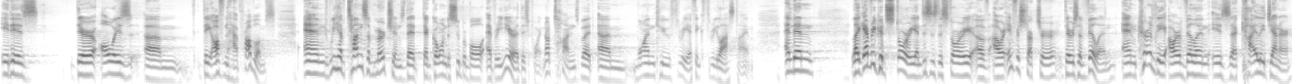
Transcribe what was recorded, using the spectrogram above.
it is, they're always, um, they often have problems. And we have tons of merchants that, that go on the Super Bowl every year at this point. Not tons, but um, one, two, three. I think three last time. And then like every good story, and this is the story of our infrastructure, there's a villain. And currently, our villain is uh, Kylie Jenner.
